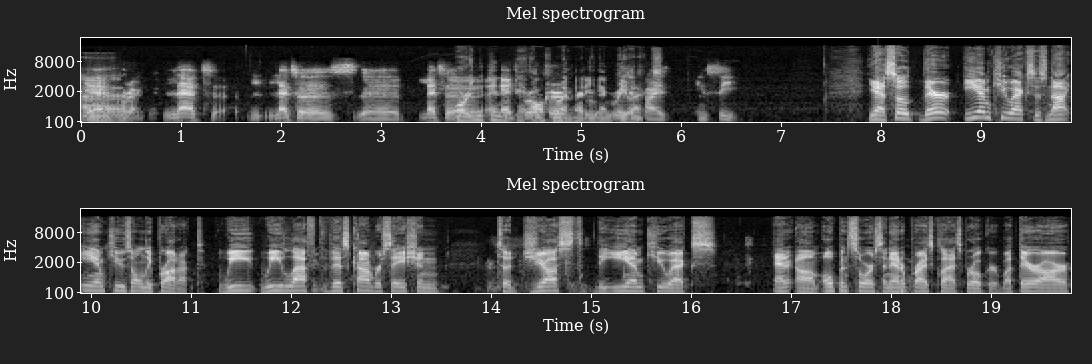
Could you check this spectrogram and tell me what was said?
Yeah, Uh, correct. Let's let's uh, let's uh, Or you can edge also broker embed EMQX. written by in C. Yeah, so their EMQX is not EMQ's only product. We we left this conversation to just the EMQX and um, open source and enterprise class broker, but there are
